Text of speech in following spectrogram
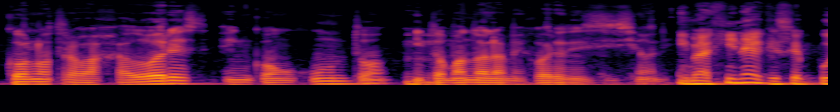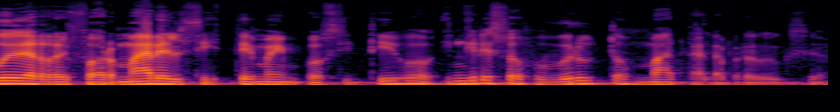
con los trabajadores en conjunto y mm. tomando las mejores decisiones. Imagina que se puede reformar el sistema impositivo. Ingresos brutos mata la producción.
